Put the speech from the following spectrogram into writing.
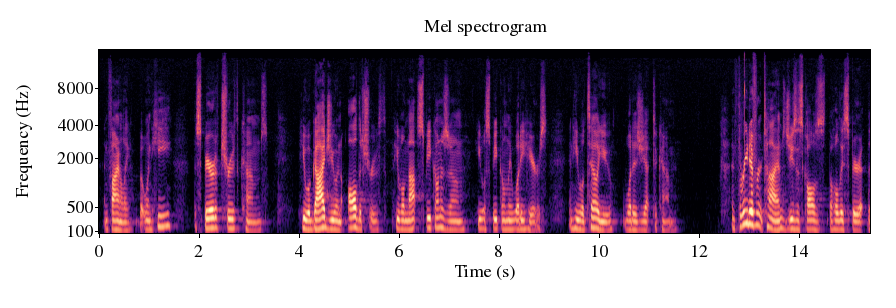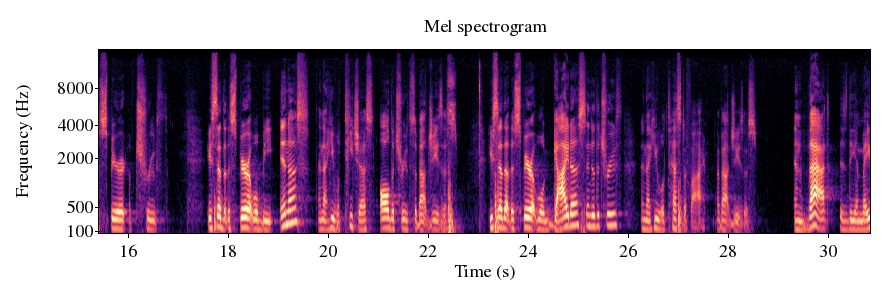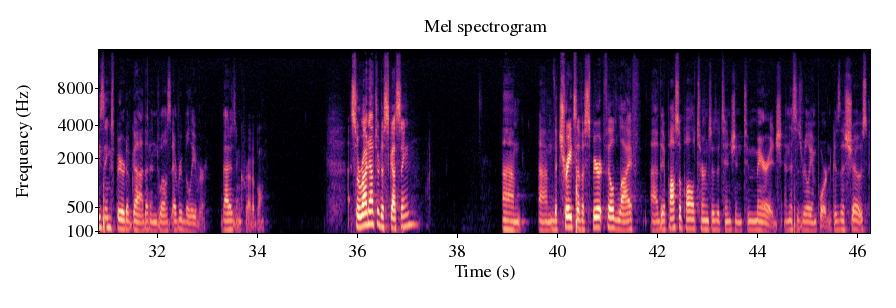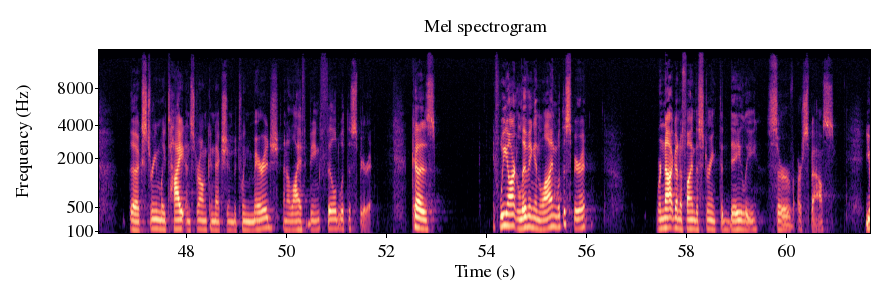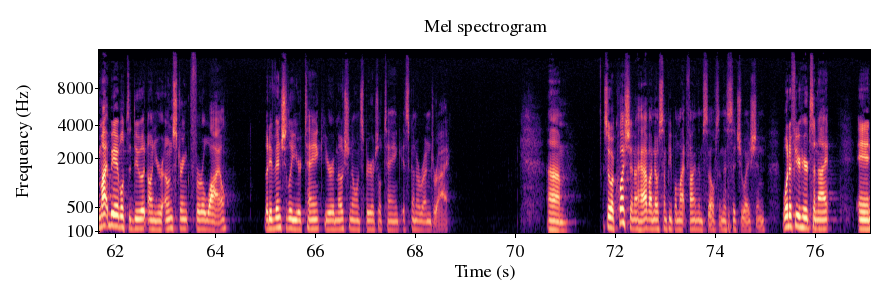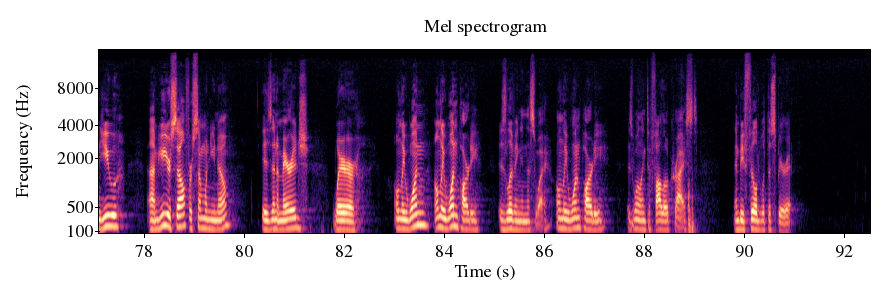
And finally, but when he, the Spirit of truth, comes, he will guide you in all the truth. He will not speak on his own, he will speak only what he hears, and he will tell you what is yet to come. And three different times, Jesus calls the Holy Spirit the Spirit of truth. He said that the Spirit will be in us and that He will teach us all the truths about Jesus. He said that the Spirit will guide us into the truth and that He will testify about Jesus. And that is the amazing Spirit of God that indwells every believer. That is incredible. So, right after discussing um, um, the traits of a spirit filled life, uh, the Apostle Paul turns his attention to marriage. And this is really important because this shows the extremely tight and strong connection between marriage and a life being filled with the Spirit. Because if we aren't living in line with the Spirit, we're not going to find the strength to daily serve our spouse. You might be able to do it on your own strength for a while, but eventually your tank, your emotional and spiritual tank, it's going to run dry. Um, so, a question I have I know some people might find themselves in this situation. What if you're here tonight and you, um, you yourself or someone you know is in a marriage where only one, only one party is living in this way? Only one party is willing to follow Christ and be filled with the Spirit.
